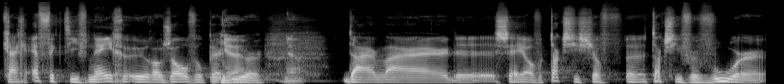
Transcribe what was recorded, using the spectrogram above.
krijgen effectief 9 euro zoveel per Ja. uur. Ja. Daar waar de CEO over eh, taxivervoer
